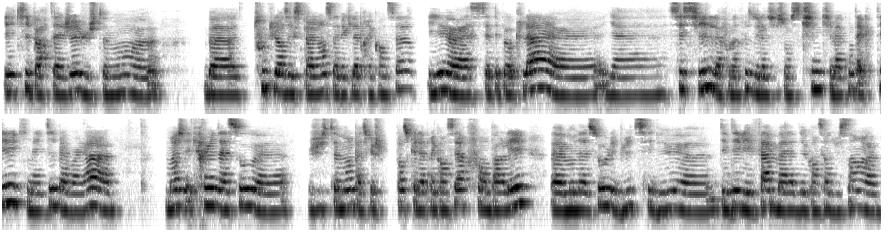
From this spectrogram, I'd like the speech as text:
et qui partageaient justement bah, toutes leurs expériences avec l'après-cancer. Et euh, à cette époque-là, il euh, y a Cécile, la fondatrice de l'association Skin, qui m'a contactée et qui m'a dit, bah voilà, moi j'ai créé une asso euh, justement parce que je pense que l'après-cancer, faut en parler. mon asso, le but c'est de, d'aider les femmes malades de cancer du sein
